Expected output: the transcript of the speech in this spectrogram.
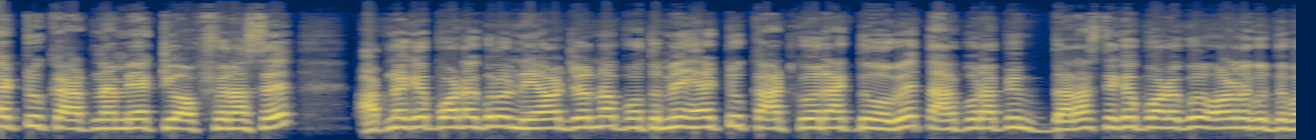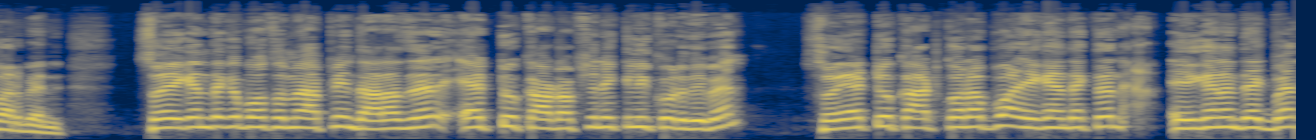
এড টু কার্ট নামে একটি অপশন আছে। আপনাকে প্রোডাক্টগুলো নেওয়ার জন্য প্রথমে এড টু কার্ট করে রাখতে হবে। তারপর আপনি দারাজ থেকে প্রোডাক্টগুলো অর্ডার করতে পারবেন। সো এখান থেকে প্রথমে আপনি দারাজের এড টু কার্ট অপশনে ক্লিক করে দিবেন। সো এড টু কার্ট করার পর এখানে দেখতেন, এখানে দেখবেন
